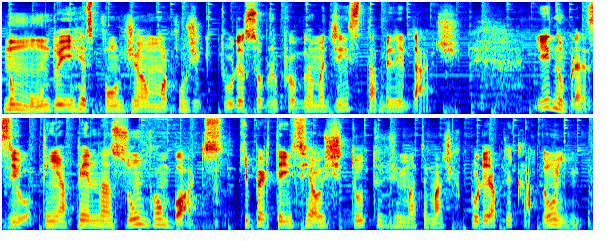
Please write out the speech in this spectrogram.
no mundo e responde a uma conjectura sobre o problema de instabilidade. E no Brasil tem apenas um Gombots, que pertence ao Instituto de Matemática Pura e Aplicada, o INPA.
